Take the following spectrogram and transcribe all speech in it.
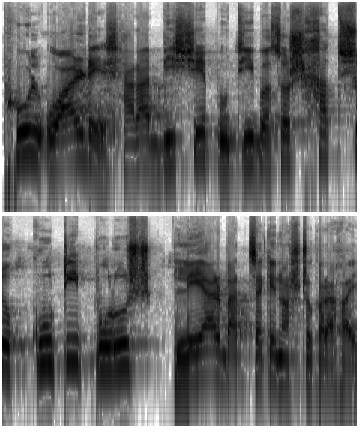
ফুল ওয়ার্ল্ডে সারা বিশ্বে প্রতি বছর সাতশো কোটি পুরুষ লেয়ার বাচ্চাকে নষ্ট করা হয়।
